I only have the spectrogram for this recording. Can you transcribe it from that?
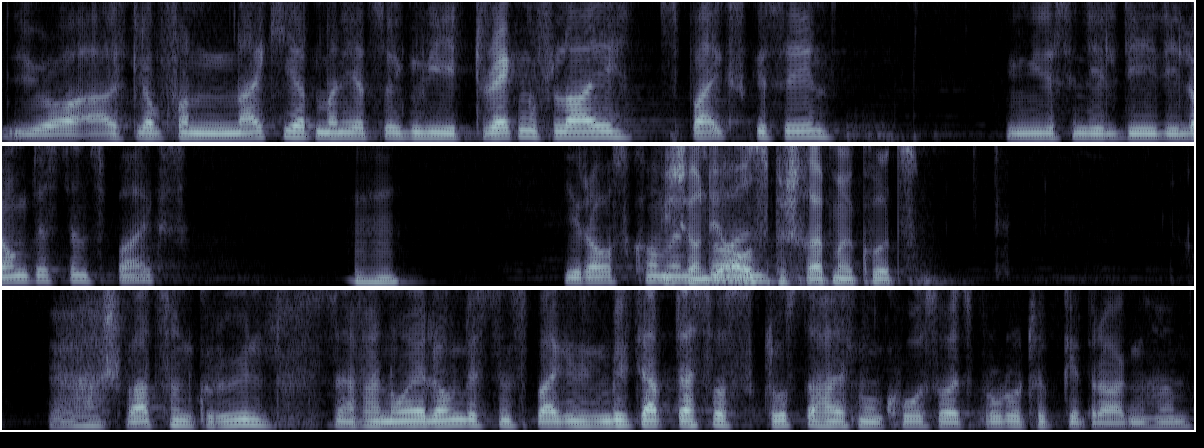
Ja, ich glaube, von Nike hat man jetzt irgendwie Dragonfly Spikes gesehen. Irgendwie, das sind die, die, die Long Distance Spikes, Mhm. die rauskommen. Wie schauen die sollen. aus? Beschreib mal kurz. Ja, schwarz und grün. Das ist einfach ein neuer Long Distance Spike. Im Prinzip das, was Klosterhalfen und Co. so als Prototyp getragen haben.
